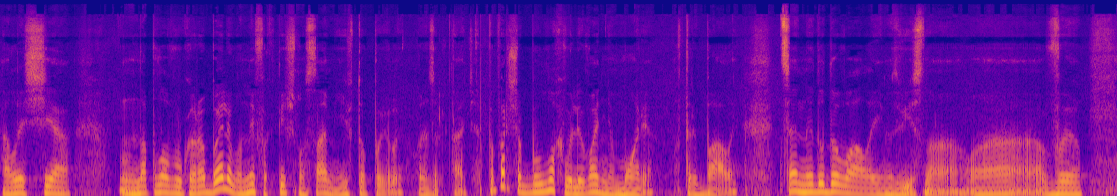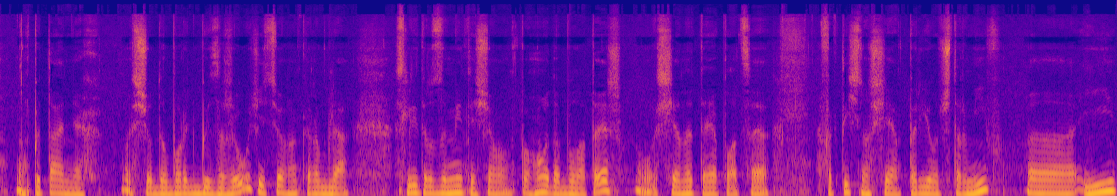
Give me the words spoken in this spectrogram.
але ще на плаву корабель вони фактично самі її втопили в результаті. По-перше, було хвилювання моря в три бали. Це не додавало їм, звісно, в питаннях щодо боротьби за живучість цього корабля. Слід розуміти, що погода була теж ще не тепла. Це фактично ще період штормів е, і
